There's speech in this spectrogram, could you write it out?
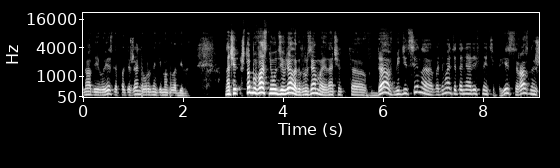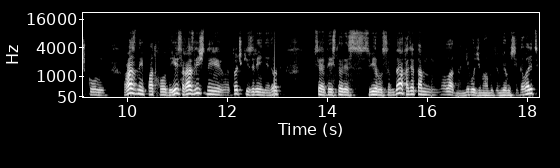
надо его есть для поддержания уровня гемоглобина. Значит, чтобы вас не удивляло, друзья мои, значит, э, да, в медицине, понимаете, это не арифметика. Есть разные школы, разные подходы, есть различные точки зрения. Вот вся эта история с вирусом, да, хотя там, ну ладно, не будем об этом вирусе говорить,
